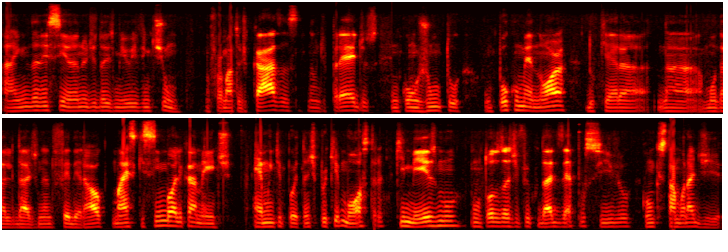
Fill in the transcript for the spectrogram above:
ainda nesse ano de 2021 no formato de casas, não de prédios, um conjunto um pouco menor do que era na modalidade né, do federal, mas que simbolicamente é muito importante porque mostra que mesmo com todas as dificuldades é possível conquistar moradia.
